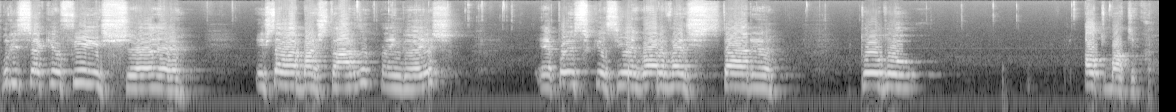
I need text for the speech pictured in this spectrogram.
Por isso é que eu fiz eh, instalar mais tarde em inglês. É por isso que assim agora vai estar eh, tudo automático.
